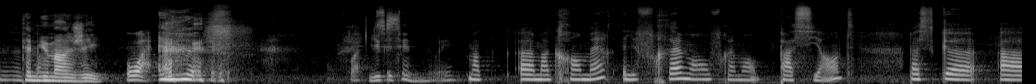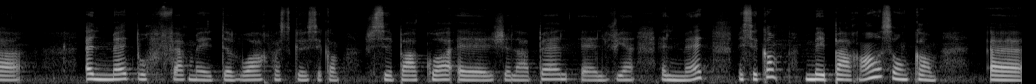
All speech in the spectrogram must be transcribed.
Euh, T'aimes mieux manger? Ouais. ouais oui. Ma, euh, ma grand-mère, elle est vraiment, vraiment patiente parce que euh, elle m'aide pour faire mes devoirs parce que c'est comme, je sais pas quoi, et je l'appelle, et elle vient, elle m'aide. Mais c'est comme, mes parents sont comme, euh,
